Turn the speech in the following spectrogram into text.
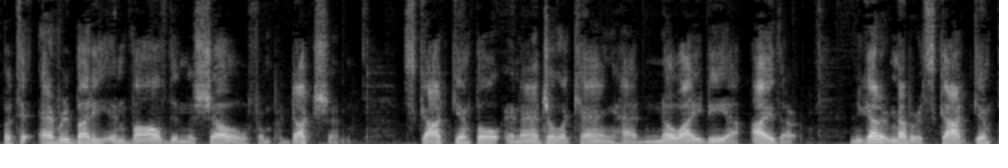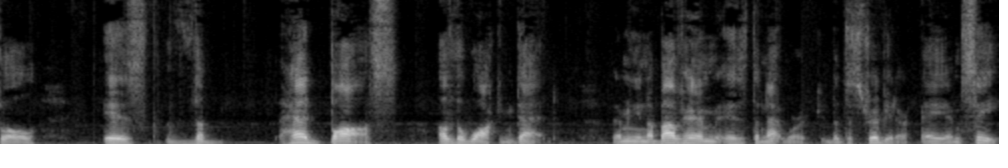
but to everybody involved in the show from production. Scott Gimple and Angela Kang had no idea either. And you got to remember, Scott Gimple is the head boss of The Walking Dead. I mean, above him is the network, the distributor, AMC.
